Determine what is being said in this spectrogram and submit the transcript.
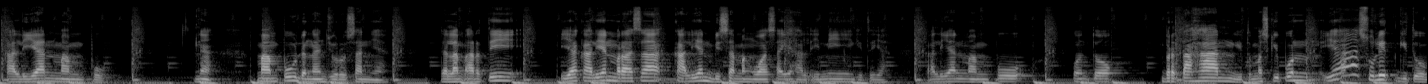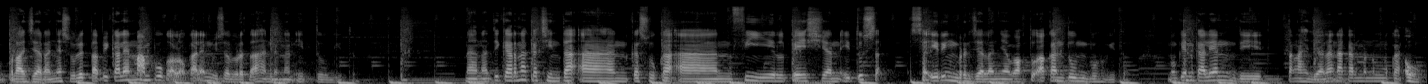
Kalian mampu. Nah, mampu dengan jurusannya. Dalam arti ya kalian merasa kalian bisa menguasai hal ini gitu ya. Kalian mampu untuk bertahan gitu. Meskipun ya sulit gitu pelajarannya sulit tapi kalian mampu kalau kalian bisa bertahan dengan itu gitu. Nah nanti karena kecintaan kesukaan feel passion itu seiring berjalannya waktu akan tumbuh gitu. Mungkin kalian di tengah jalan akan menemukan oh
